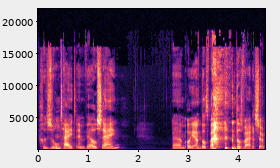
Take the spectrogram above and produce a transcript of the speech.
gezondheid en welzijn. Um, oh ja, dat, dat waren ze.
